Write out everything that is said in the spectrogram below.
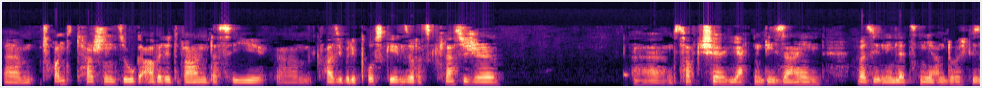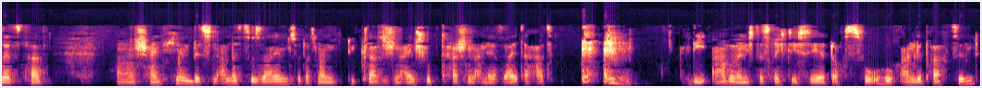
ähm, Fronttaschen so gearbeitet waren, dass sie ähm, quasi über die Brust gehen, so das klassische äh, Softshell-Jackendesign, was sie in den letzten Jahren durchgesetzt hat, äh, scheint hier ein bisschen anders zu sein, so dass man die klassischen Einschubtaschen an der Seite hat, die aber, wenn ich das richtig sehe, doch so hoch angebracht sind,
